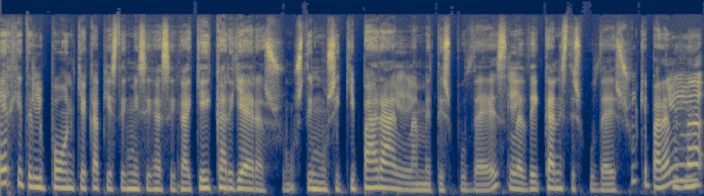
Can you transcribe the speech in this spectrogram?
Έρχεται λοιπόν και κάποια στιγμή σιγά σιγά και η καριέρα σου στη μουσική παράλληλα με τις σπουδές, δηλαδή κάνεις τις σπουδές σου και παραλληλα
